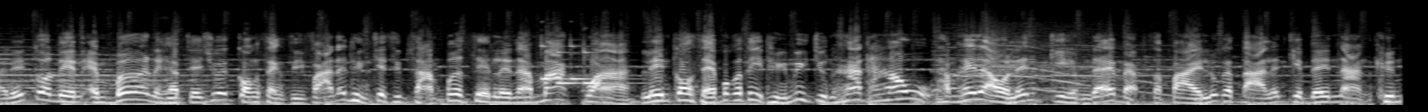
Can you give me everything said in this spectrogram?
อันนี้ตัวเลนเอมเบอร์นะครับจะช่วยกองแสงสีฟ้าได้ถึง 73%เลยนะมากกว่า เลนกองแสงปกติถึง 1.5 เท่าทำให้เราเล่นเกมได้แบบสปายลูกตาเล่นเกมได้นานขึ้น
